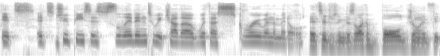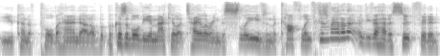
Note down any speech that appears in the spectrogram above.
it's it's two pieces slid into each other with a screw in the middle. It's interesting. There's like a ball joint that you kind of pull the hand out of, but because of all the immaculate tailoring, the sleeves and the cuff length. Because I don't know if you've ever had a suit fitted,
